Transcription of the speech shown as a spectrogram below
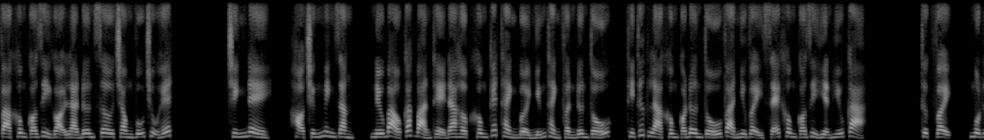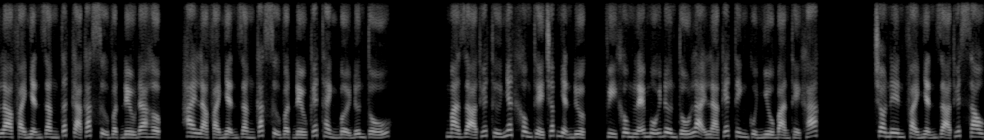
và không có gì gọi là đơn sơ trong vũ trụ hết. Chính đề, họ chứng minh rằng, nếu bảo các bản thể đa hợp không kết thành bởi những thành phần đơn tố, thì tức là không có đơn tố và như vậy sẽ không có gì hiện hữu cả. Thực vậy, một là phải nhận rằng tất cả các sự vật đều đa hợp, hai là phải nhận rằng các sự vật đều kết thành bởi đơn tố. Mà giả thuyết thứ nhất không thể chấp nhận được, vì không lẽ mỗi đơn tố lại là kết tinh của nhiều bản thể khác. Cho nên phải nhận giả thuyết sau,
